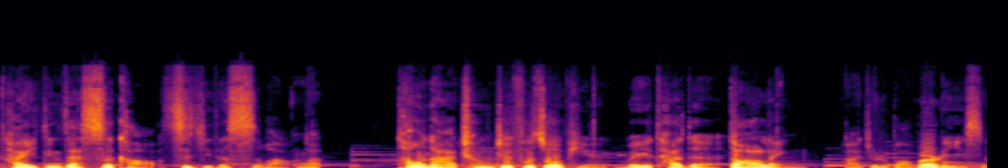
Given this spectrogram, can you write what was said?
他已经在思考自己的死亡了。透纳称这幅作品为他的 darling 啊，就是宝贝儿的意思。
